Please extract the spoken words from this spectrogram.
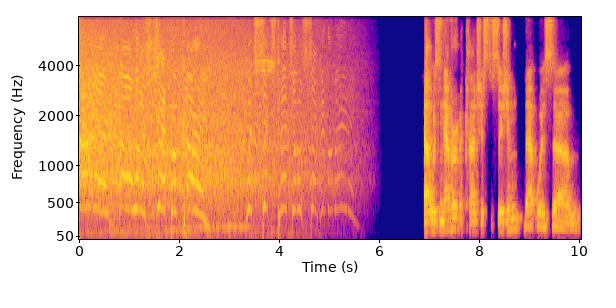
Bang! Oh, what a shot from Curry! With six tenths of a second remaining. That was never a conscious decision. That was um,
